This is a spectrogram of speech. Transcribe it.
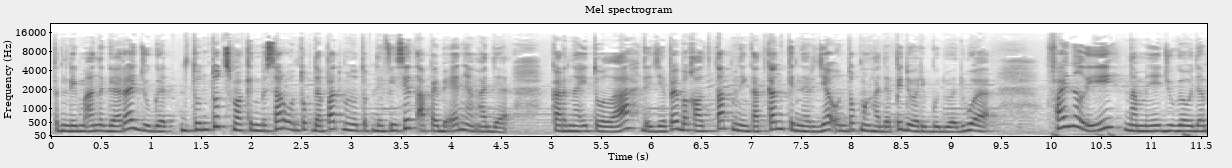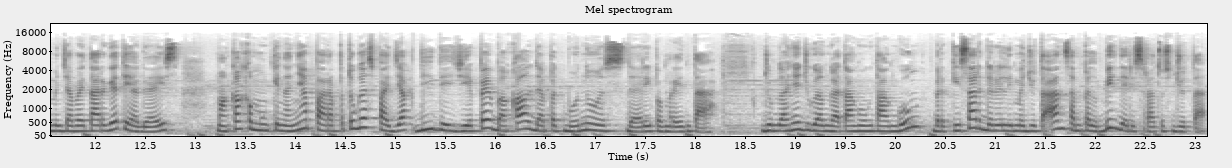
penerimaan negara juga dituntut semakin besar untuk dapat menutup defisit APBN yang ada. Karena itulah, DJP bakal tetap meningkatkan kinerja untuk menghadapi 2022. Finally, namanya juga udah mencapai target ya guys, maka kemungkinannya para petugas pajak di DJP bakal dapat bonus dari pemerintah. Jumlahnya juga nggak tanggung-tanggung, berkisar dari 5 jutaan sampai lebih dari 100 juta.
